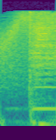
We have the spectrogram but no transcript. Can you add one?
Ooh.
